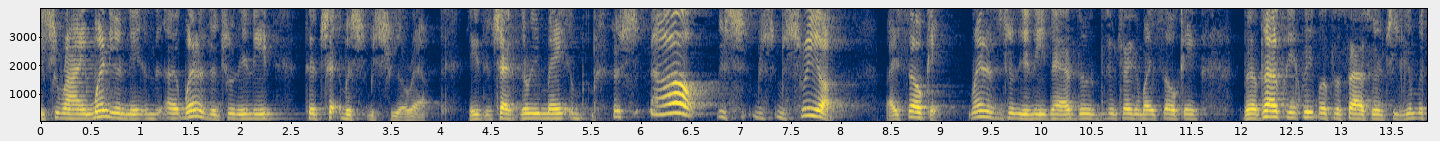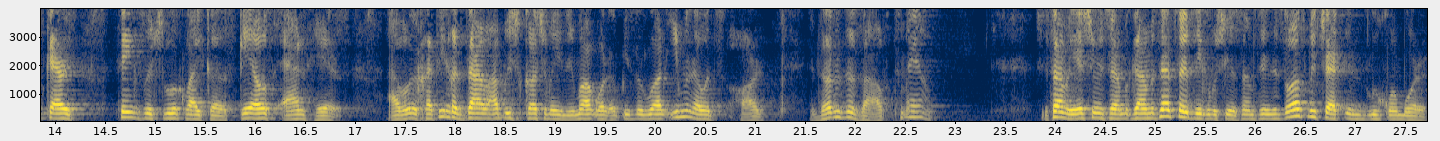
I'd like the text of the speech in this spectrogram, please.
b'shirayim. When you need? Uh, when is it true need to check? You need to check the remain. No, b'shriya by soaking. When is it true you need to have to, to check it by soaking? The Peskin Klipos Lasas when she miscarries things which look like uh, scales and hairs. What a piece of blood, even though it's hard, it doesn't dissolve to male. She's telling me, Yeshua Yisrael Megam, is that Tzayib Dika Bashir? Some say this also be checked in lukewarm water.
